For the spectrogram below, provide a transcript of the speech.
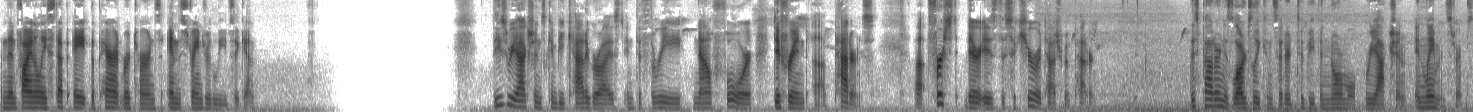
And then finally, step 8, the parent returns and the stranger leaves again. These reactions can be categorized into three, now four, different uh, patterns. Uh, first, there is the secure attachment pattern. This pattern is largely considered to be the normal reaction in layman's terms.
